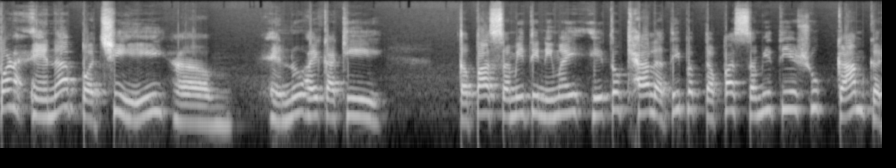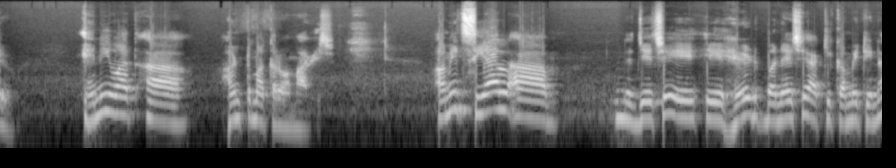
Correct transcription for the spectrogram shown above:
પણ એના પછી એનું એક આખી તપાસ સમિતિ નિમાઈ, એ તો ખ્યાલ હતી, પણ તપાસ સમિતિએ શું કામ કર્યું? એની વાત આ હંટમાં કરવામાં આવી છે. અમિત સિયાલ આ જે છે એ- એ હેડ બને છે આખી કમિટીના.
